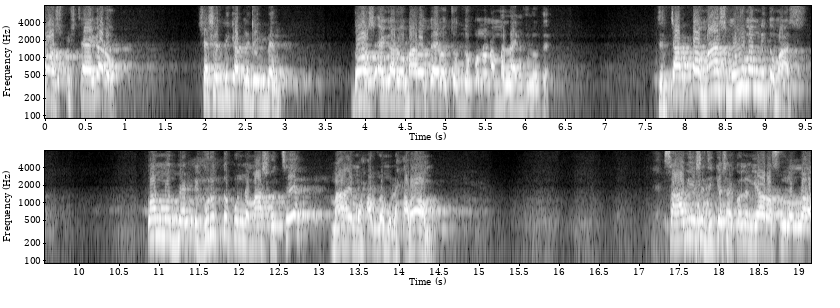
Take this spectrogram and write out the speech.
10 পৃষ্ঠা 11 শেষের দিকে আপনি দেখবেন 10 11 12 13 14 15 নম্বর লাইনগুলোতে যে চারটা মাস মহিমান্বিত মাস। তন্মধ্যে একটি গুরুত্বপূর্ণ মাস হচ্ছে মাহে মুহাররমুল হারাম। সাহাবি এসে জিজ্ঞাসা করলেন, ইয়া রাসূলুল্লাহ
